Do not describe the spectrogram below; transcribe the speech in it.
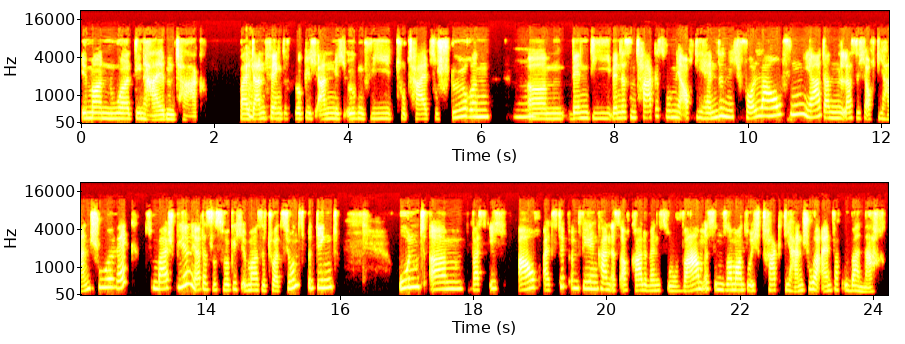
immer nur den halben Tag. Weil okay. dann fängt es wirklich an, mich irgendwie total zu stören. Mhm. Ähm, wenn die, wenn das ein Tag ist, wo mir auch die Hände nicht volllaufen, ja, dann lasse ich auch die Handschuhe weg, zum Beispiel. Ja, das ist wirklich immer situationsbedingt. Und ähm, was ich auch als Tipp empfehlen kann, ist auch gerade, wenn es so warm ist im Sommer und so, ich trage die Handschuhe einfach über Nacht.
